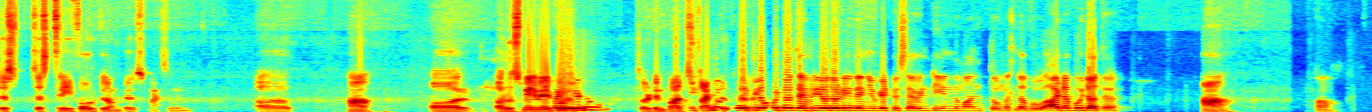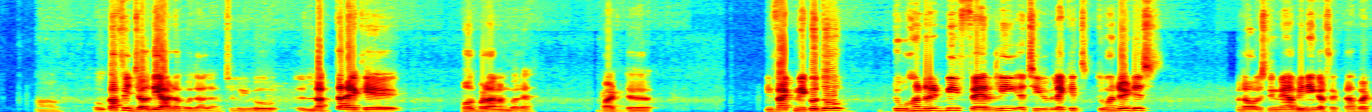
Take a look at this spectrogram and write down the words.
just just three four kilometres maximum हाँ। और और उसमें मेरे को certain parts tighter do 4 kilometers every other day then you get to 70 in the month तो मतलब वो add up हो जाता है? हाँ। हाँ। हाँ। वो काफ़ी जल्दी एडअप हो जाता है एक्चुअली वो लगता है कि बहुत बड़ा नंबर है बट इनफैक्ट मेरे को तो 200 भी fairly achieve like it's 200 is मतलब ऑब्वियसली मैं अभी नहीं कर सकता बट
